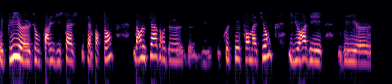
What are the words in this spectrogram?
Et puis euh, je vous parler du stage c'est important. Dans le cadre de, du, du, côté formation, il y aura des, des, euh,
